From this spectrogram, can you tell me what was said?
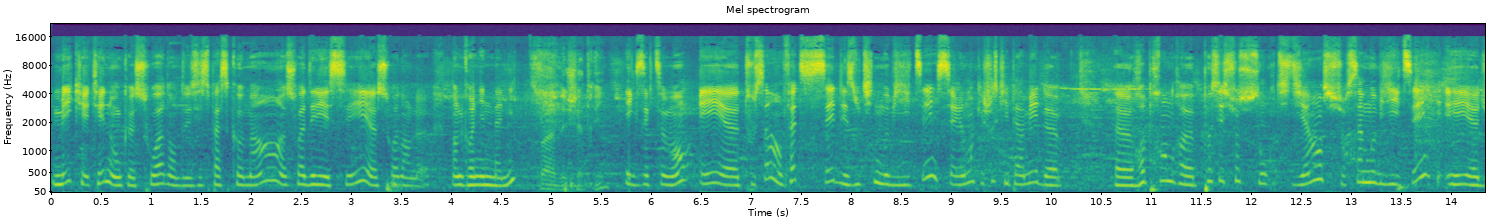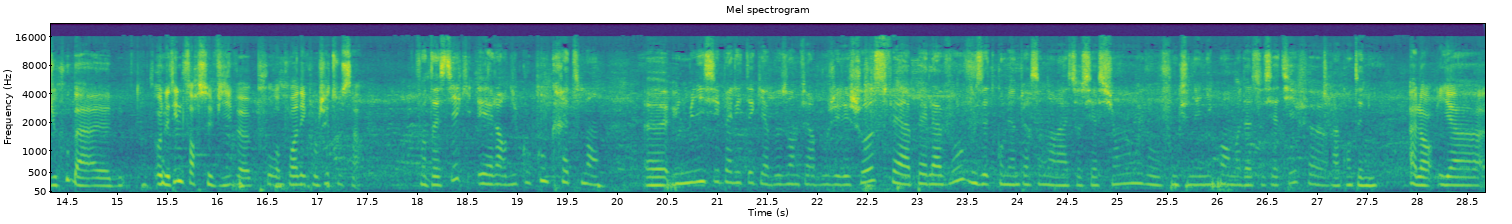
mais qui était donc euh, soit dans des espaces communs, soit délaissés, soit dans le, dans le grenier de mamie. Soit la déchetterie. Exactement. Et tout ça, en fait, c'est des outils de mobilité. C'est vraiment quelque chose qui permet de reprendre possession sur son quotidien, sur sa mobilité. Et du coup, bah, on était une force vive pour pouvoir déclencher tout ça. Fantastique. Et alors du coup concrètement, euh, une municipalité qui a besoin de faire bouger les choses fait appel à vous. Vous êtes combien de personnes dans l'association Vous fonctionnez uniquement en mode associatif euh, Racontez-nous. Alors, il y a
